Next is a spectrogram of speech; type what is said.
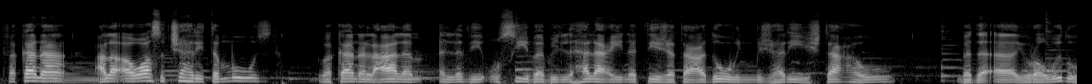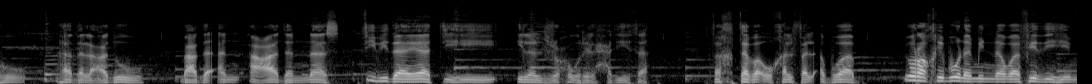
فكان على أواسط شهر تموز وكان العالم الذي أصيب بالهلع نتيجة عدو مجهري اجتاحه بدأ يراوضه هذا العدو بعد أن أعاد الناس في بداياته إلى الجحور الحديثة. فاختبأوا خلف الأبواب يراقبون من نوافذهم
